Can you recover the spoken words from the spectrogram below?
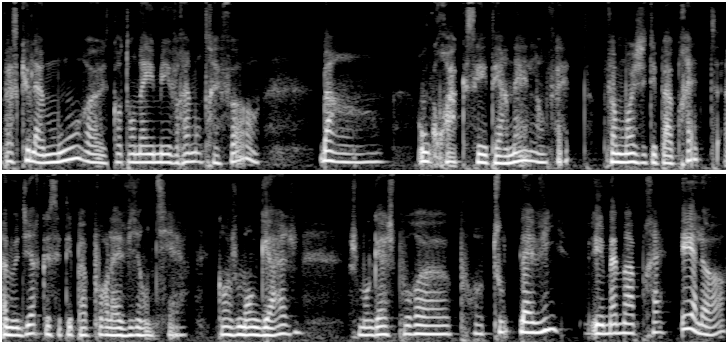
parce que l'amour, quand on a aimé vraiment très fort, ben, on croit que c'est éternel en fait. Enfin, moi, j'étais pas prête à me dire que c'était pas pour la vie entière. Quand je m'engage, je m'engage pour, euh, pour toute la vie et même après. Et alors,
